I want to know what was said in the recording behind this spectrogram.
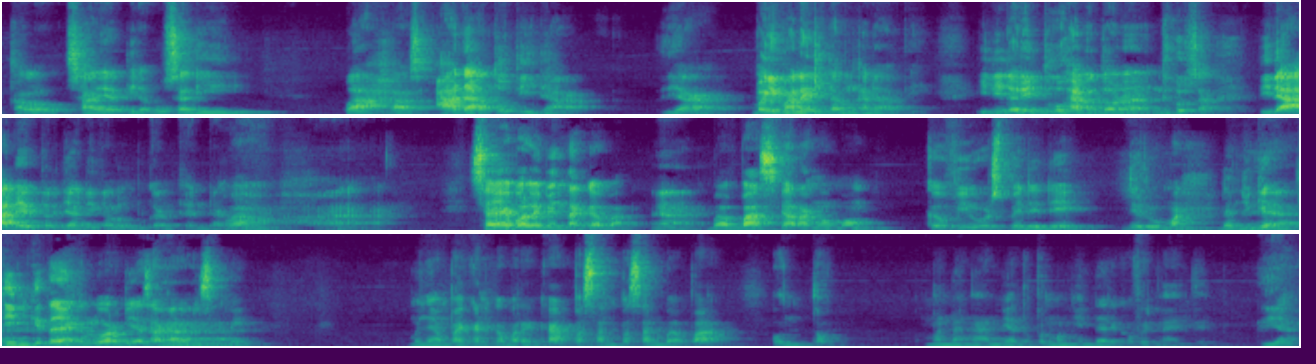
kalau saya tidak usah dibahas ada atau tidak, ya bagaimana kita menghadapi. Ini dari Tuhan atau enggak usah. Tidak ada yang terjadi kalau bukan kehendak. Wow. Nah, Saya boleh minta nggak, Pak? nah, Bapak sekarang ngomong ke viewers BDD di rumah dan juga Iya. tim kita yang luar biasa ada di sini menyampaikan ke mereka pesan-pesan Bapak untuk menangani ataupun menghindari COVID-19. Iya.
